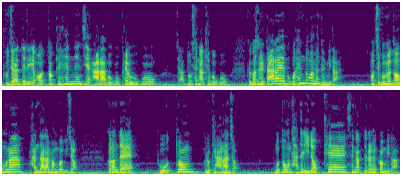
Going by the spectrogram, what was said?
부자들이 어떻게 했는지 알아보고 배우고 자, 또 생각해보고 그것을 따라해보고 행동하면 됩니다. 어찌 보면 너무나 간단한 방법이죠. 그런데 보통 그렇게 안 하죠. 보통 다들 이렇게 생각들을 할 겁니다.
